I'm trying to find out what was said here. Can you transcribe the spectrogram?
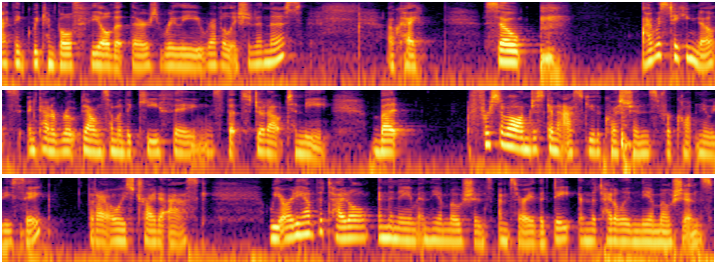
I think we can both feel that there's really revelation in this. Okay, so I was taking notes and kind of wrote down some of the key things that stood out to me. But first of all, I'm just going to ask you the questions for continuity's sake that I always try to ask. We already have the title and the name and the emotions. I'm sorry, the date and the title and the emotions.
